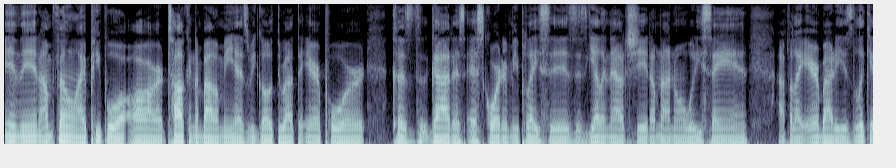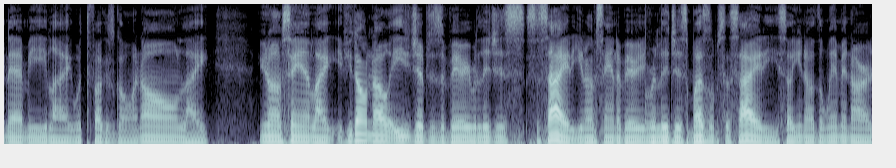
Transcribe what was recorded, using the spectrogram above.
And then I'm feeling like people are talking about me as we go throughout the airport Cause the guy that's escorting me places is yelling out shit. I'm not knowing what he's saying. I feel like everybody is looking at me like, what the fuck is going on? Like, you know what I'm saying? Like, if you don't know, Egypt is a very religious society. You know what I'm saying? A very religious Muslim society. So, you know, the women are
